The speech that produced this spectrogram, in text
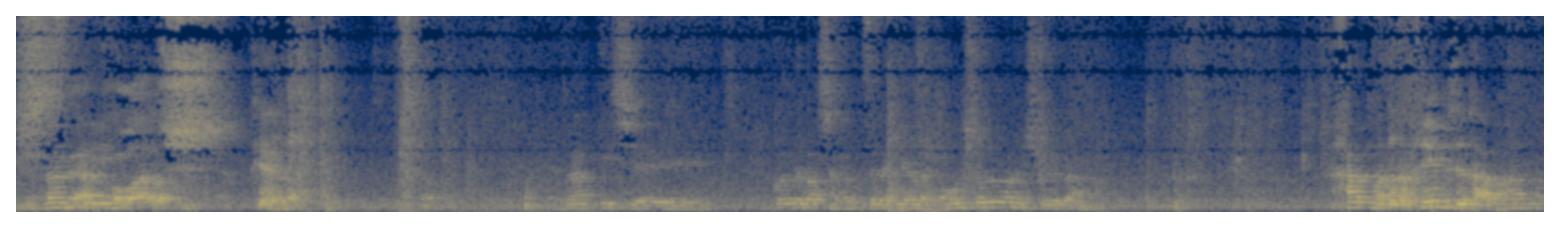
הבנתי, לא? כן. הבנתי שכל דבר שאני רוצה להגיע למהות שלו, אני שואל למה. אחת מהדרכים זה למה. אחד מהדרכים.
